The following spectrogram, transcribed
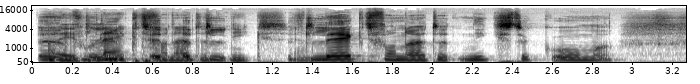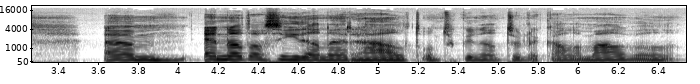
eh, Allee, het lijkt vanuit het, niks. Het lijkt vanuit het niks te komen. Ehm, en dat als je dan herhaalt, want we kunnen natuurlijk allemaal wel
